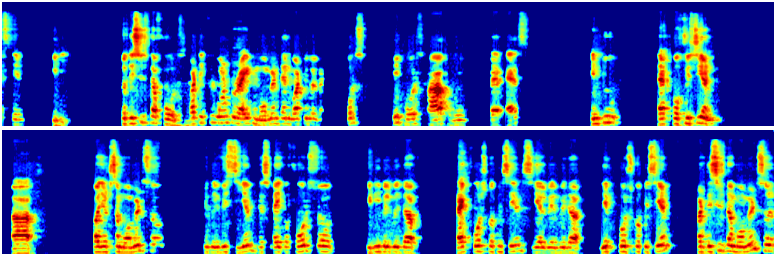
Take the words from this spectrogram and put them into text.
s in ed. So this is the force. But if you want to write moment, then what you will write force? V force half rho square s into that coefficient uh, because it's a moment. So it will be Cm just like a force. So ed will be the drag force coefficient, Cl will be the lift force coefficient. But this is the moment. So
